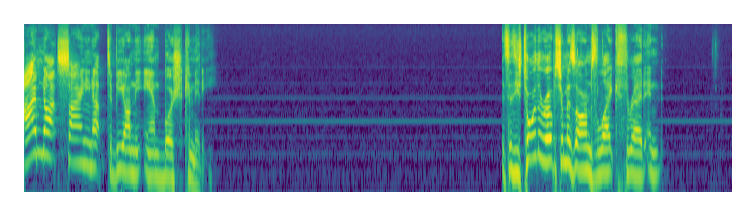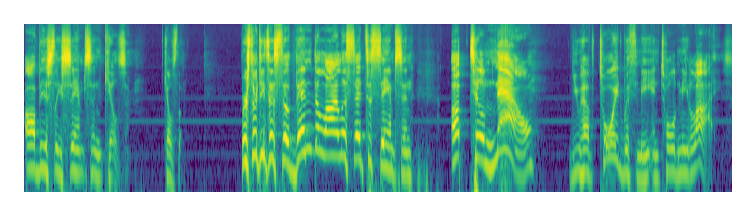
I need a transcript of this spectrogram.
I'm not signing up to be on the ambush committee. It says he tore the ropes from his arms like thread, and obviously Samson kills him, kills them. Verse 13 says, So then Delilah said to Samson, Up till now you have toyed with me and told me lies.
